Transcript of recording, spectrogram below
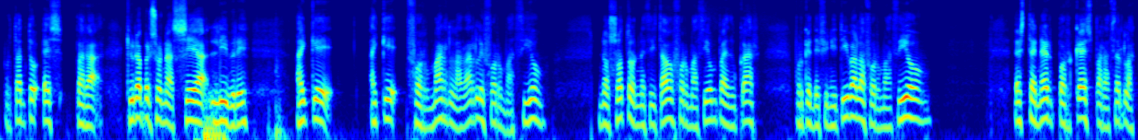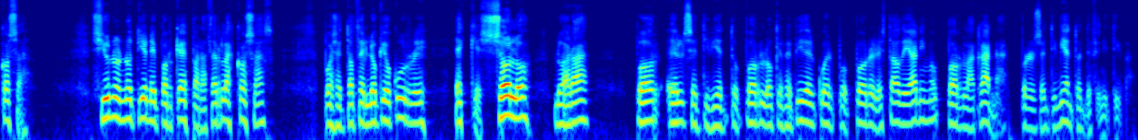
Por tanto, es para que una persona sea libre, hay que, hay que formarla, darle formación. Nosotros necesitamos formación para educar, porque en definitiva la formación es tener porqués para hacer las cosas. Si uno no tiene porqués para hacer las cosas, pues entonces lo que ocurre es que solo lo hará por el sentimiento, por lo que me pide el cuerpo, por el estado de ánimo, por la gana, por el sentimiento en definitiva.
